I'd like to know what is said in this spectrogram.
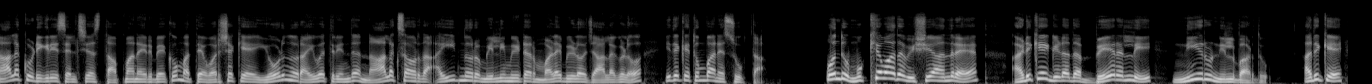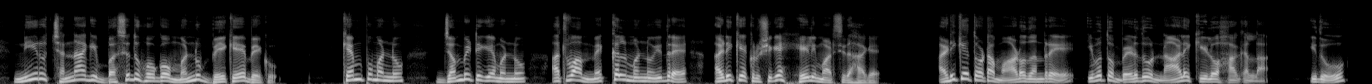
ನಾಲ್ಕು ಡಿಗ್ರಿ ಸೆಲ್ಸಿಯಸ್ ತಾಪಮಾನ ಇರಬೇಕು ಮತ್ತೆ ವರ್ಷಕ್ಕೆ ಏಳ್ನೂರ ಐವತ್ತರಿಂದ ನಾಲ್ಕು ಸಾವಿರದ ಐದುನೂರು ಮಿಲಿಮೀಟರ್ ಮಳೆ ಬೀಳೋ ಜಾಲಗಳು ಇದಕ್ಕೆ ತುಂಬಾನೇ ಸೂಕ್ತ. ಒಂದು ಮುಖ್ಯವಾದ ವಿಷಯ ಅಂದ್ರೆ ಅಡಿಕೆ ಗಿಡದ ಬೇರಲ್ಲಿ ನೀರು ನಿಲ್ಬಾರ್ದು. ಅದಕ್ಕೆ ನೀರು ಚೆನ್ನಾಗಿ ಬಸದು ಹೋಗೋ ಮಣ್ಣು ಬೇಕೇ ಬೇಕು. ಕೆಂಪು ಮಣ್ಣು ಜಂಬಿಟಿಗೆ ಮಣ್ಣು ಅಥವಾ ಮೆಕ್ಕಲ್ ಮಣ್ಣು ಇದ್ರೆ ಅಡಿಕೆ ಕೃಷಿಗೆ ಹೇಳಿ ಮಾಡಿಸಿದ ಹಾಗೆ. ಅಡಿಕೆ ತೋಟ ಮಾಡೋದಂದ್ರೆ ಇವತ್ತು ಬೆಳೆದು ನಾಳೆ ಕೀಳೋ ಹಾಗಲ್ಲ. ಇದು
